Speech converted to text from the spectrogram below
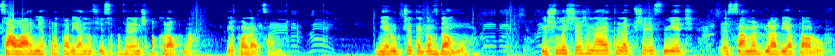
cała armia pretorianów jest wręcz okropna. Nie polecam. Nie róbcie tego w domu. Już myślę, że nawet lepsze jest mieć e, samych gladiatorów.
